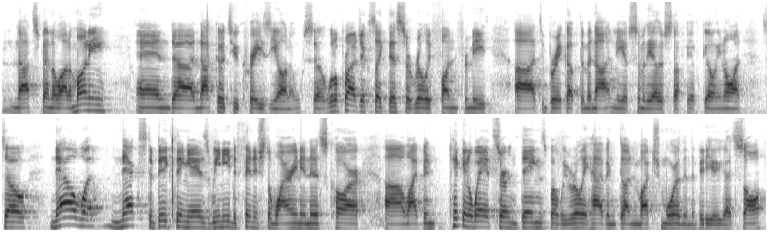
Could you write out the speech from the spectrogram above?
not spend a lot of money, and uh, not go too crazy on it. So little projects like this are really fun for me uh, to break up the monotony of some of the other stuff we have going on. So now what next, the big thing is we need to finish the wiring in this car. Um, I've been picking away at certain things, but we really haven't done much more than the video you guys saw.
